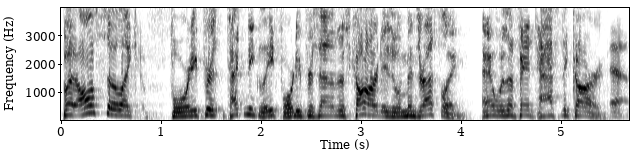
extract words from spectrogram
but also like forty percent, technically forty percent of this card is women's wrestling, and it was a fantastic card. Yeah.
